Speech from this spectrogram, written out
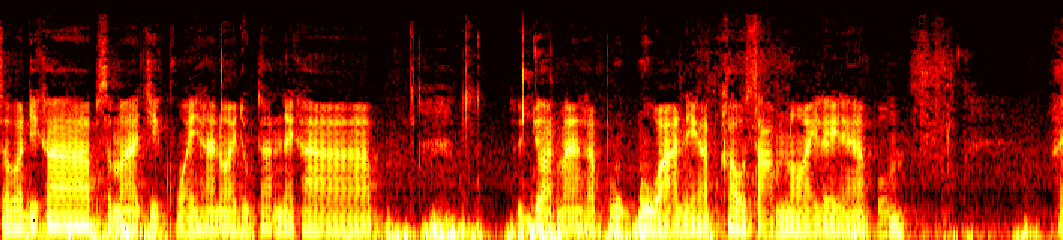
สวัสดีครับ สมาชิกหวยฮานอยทุกท่านนะครับ สุดยอดมากครับเมื่อวานนี้ครับเข้าสามหน่อยเลยนะครับ ผม ใคร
